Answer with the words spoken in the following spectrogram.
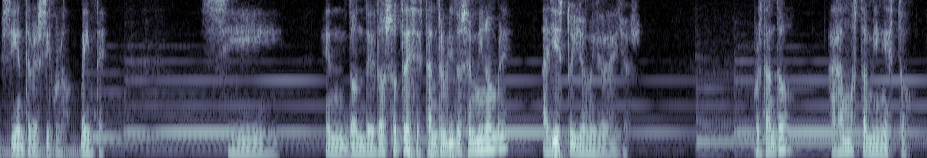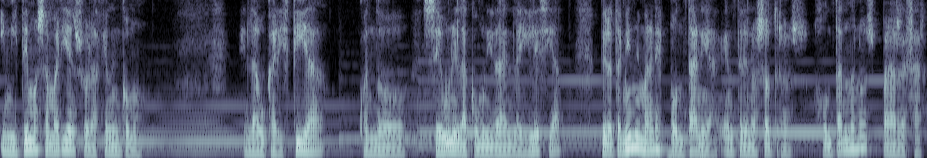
siguiente versículo 20. Si en donde dos o tres están reunidos en mi nombre, allí estoy yo en medio de ellos. Por tanto, hagamos también esto, imitemos a María en su oración en común. En la Eucaristía, cuando se une la comunidad en la iglesia, pero también de manera espontánea entre nosotros, juntándonos para rezar.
